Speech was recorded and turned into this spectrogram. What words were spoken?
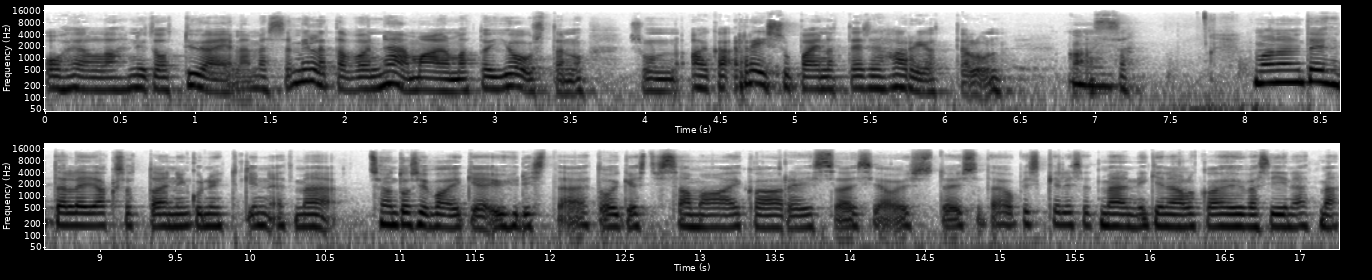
ohella, nyt oot työelämässä. Millä tavoin nämä maailmat on joustanut sun aika reissupainotteisen harjoittelun kanssa? Mm. Mä oon aina tehnyt tälle jaksottain niin kuin nytkin, että mä, se on tosi vaikea yhdistää, että oikeasti samaa aikaa reissaisi ja olisi töissä tai opiskelisi. Että mä en ikinä ollutkaan hyvä siinä, että mä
